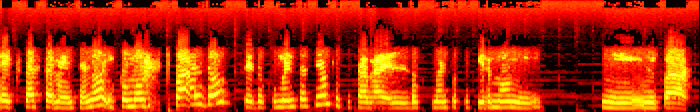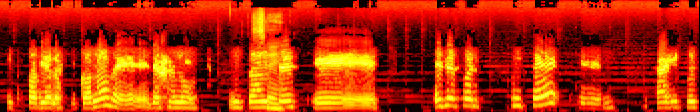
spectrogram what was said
Exactamente, ¿no? Y como respaldo de documentación, pues estaba el documento que firmó mi, mi, mi, papá, biológico, ¿no? De, de renuncia. Entonces, eh, ese fue el punto. Eh, ahí, pues,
